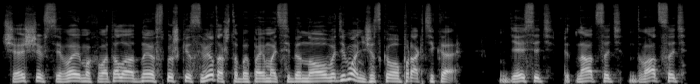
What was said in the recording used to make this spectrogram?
Чаще всего ему хватало одной вспышки света, чтобы поймать себе нового демонического практика. 10, 15, 20.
